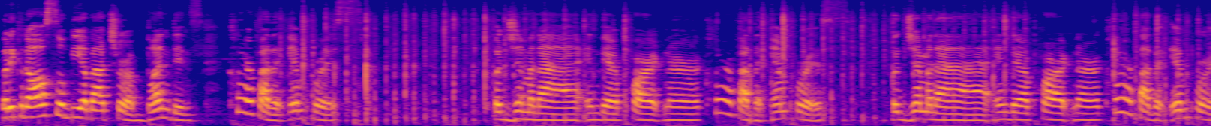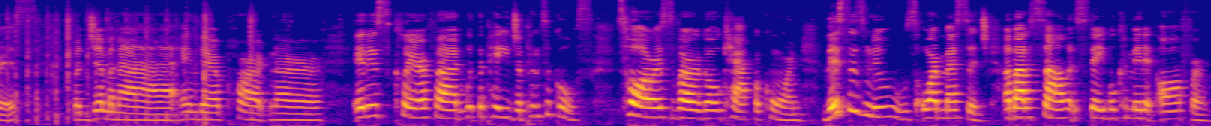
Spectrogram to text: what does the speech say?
but it could also be about your abundance. Clarify the Empress for Gemini and their partner. Clarify the Empress for Gemini and their partner. Clarify the Empress for Gemini and their partner. It is clarified with the Page of Pentacles, Taurus, Virgo, Capricorn. This is news or message about a solid, stable, committed offer.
